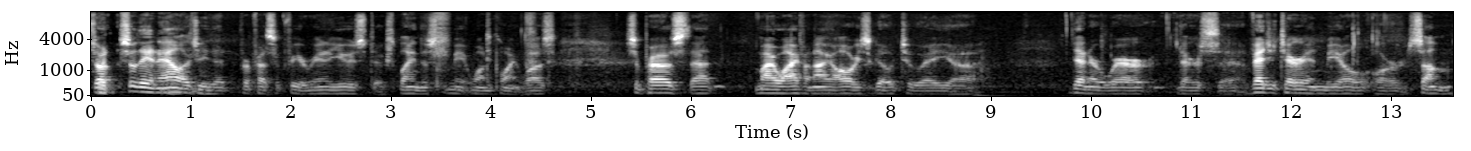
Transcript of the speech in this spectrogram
So, so the analogy that Professor Fiorina used to explain this to me at one point was, suppose that my wife and I always go to a uh, dinner where there's a vegetarian meal or some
